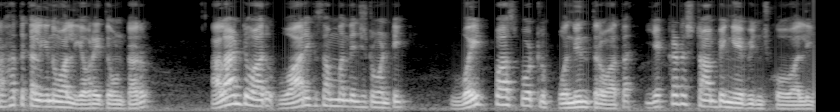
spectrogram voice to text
అర్హత కలిగిన వాళ్ళు ఎవరైతే ఉంటారో అలాంటి వారు వారికి సంబంధించినటువంటి వైట్ పాస్పోర్ట్లు పొందిన తర్వాత ఎక్కడ స్టాంపింగ్ వేయించుకోవాలి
